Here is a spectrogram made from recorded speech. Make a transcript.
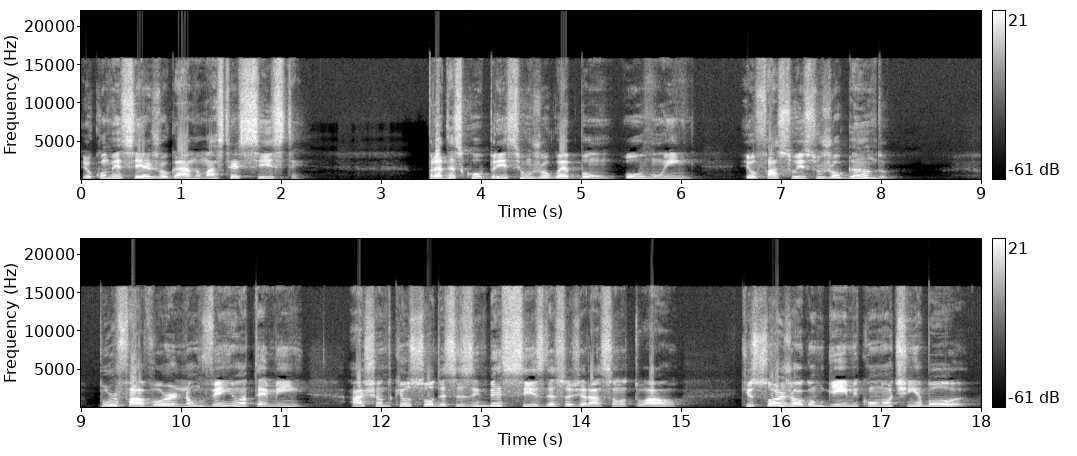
Eu comecei a jogar no Master System. Para descobrir se um jogo é bom ou ruim, eu faço isso jogando. Por favor, não venham até mim achando que eu sou desses imbecis dessa geração atual que só jogam game com notinha boa,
